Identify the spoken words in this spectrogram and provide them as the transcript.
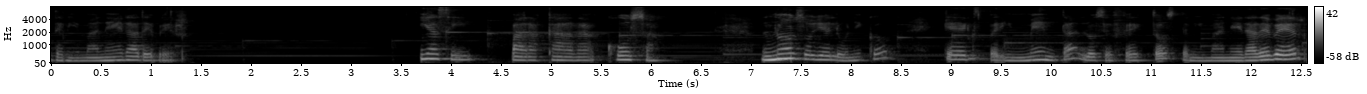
de mi manera de ver. Y así para cada cosa. No soy el único que experimenta los efectos de mi manera de ver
